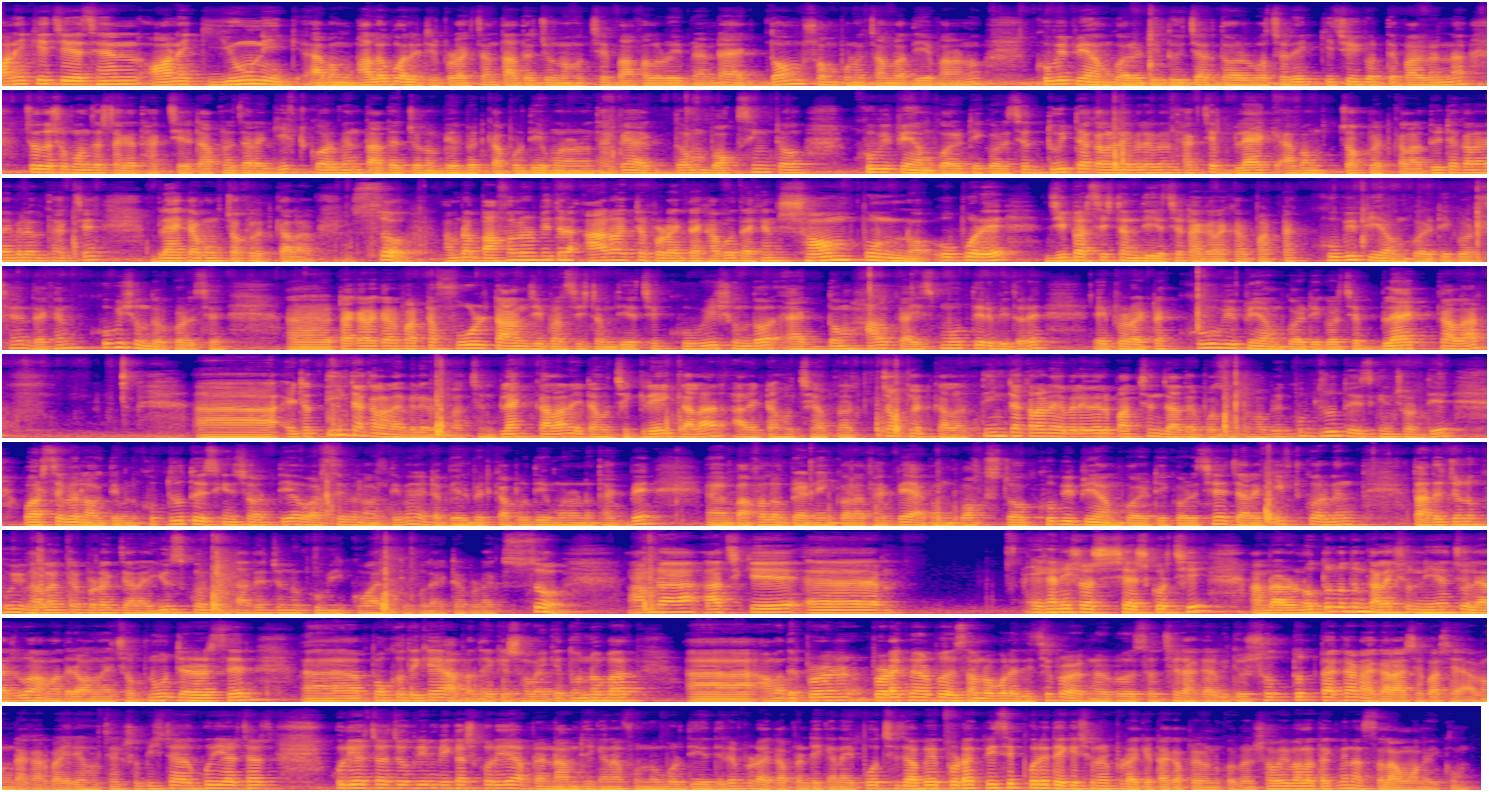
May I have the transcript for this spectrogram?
অনেকে চেয়েছেন অনেক ইউনিক এবং ভালো কোয়ালিটির প্রোডাক্ট চান, তাদের জন্য হচ্ছে বাফালোর এই ব্র্যান্ডটা একদম সম্পূর্ণ চামড়া দিয়ে বানানো। খুবই প্রিমিয়াম কোয়ালিটি দুই চার দশ বছরে কিছুই করতে পারবেন না। চোদ্দোশো পঞ্চাশ টাকায় থাকছে এটা। আপনার যারা গিফট করবেন, তাদের জন্য ভেলভেট কাপড় দিয়ে বানানো থাকবে। একদম বক্সিংটাও খুবই প্রিমিয়াম কোয়ালিটি করেছে। দুইটা কালার অ্যাভেলেবেল থাকছে ব্ল্যাক এবং চকলেট কালার দুইটা কালার অ্যাভেলেবেল থাকছে ব্ল্যাক এবং চকলেট কালার সো আমরা বাফালোর ভিতরে আরও একটা প্রোডাক্ট দেখাবো। দেখেন, সম্পূর্ণ উপরে জিপার সিস্টেম দিয়েছে টাকা রাখার পার্টটা খুবই প্রিমিয়াম কোয়ালিটি করেছে। দেখেন, খুবই সুন্দর করেছে। টাকা রাখার পার্টটা ফুল টান জিপার সিস্টেম দিয়েছে। খুবই সুন্দর, একদম হালকা স্মুথের ভিতরে এই প্রোডাক্টটা খুবই প্রিমিয়াম কোয়ালিটি করেছে। ব্ল্যাক কালার এটা তিনটা কালার অ্যাভেলেবেল পাচ্ছেন। ব্ল্যাক কালার এটা হচ্ছে গ্রে কালার আর এটা হচ্ছে আপনার চকলেট কালার তিনটা কালার অ্যাভেলেবেল পাচ্ছেন, যাদের পছন্দ হবে, খুব দ্রুত স্ক্রিনশট দিয়ে হোয়াটসঅ্যাপে লক দেবেন। খুব দ্রুত স্ক্রিনশট দিয়ে হোয়াটসঅ্যাপে লক দেবেন। এটা ভেলভেট কাপড় দিয়ে মোড়ানো থাকবে বাফালো ব্র্যান্ডিং করা থাকবে, এবং বক্সটাও খুবই প্রিমিয়াম কোয়ালিটি করেছে। যারা গিফট করবেন, তাদের জন্য খুবই ভালো একটা প্রোডাক্ট যারা ইউজ করবেন, তাদের জন্য খুবই কোয়ালিটিফুল একটা প্রোডাক্ট সো আমরা আজকে এখানেই শেষ- করছি। আমরা আরও নতুন নতুন কালেকশন নিয়ে চলে আসব আমাদের অনলাইন স্বপ্ন টেরার্সের পক্ষ থেকে। আপনাদেরকে সবাইকে ধন্যবাদ। আমাদের প্রোডাক্ট নেওয়ার প্রসেস আমরা বলে দিচ্ছি। প্রোডাক্ট নেওয়ার প্রসেস হচ্ছে ঢাকার ভিতরে সত্তর টাকা, ঢাকার আশেপাশে এবং ঢাকার বাইরে হচ্ছে একশো বিশ টাকা কুরিয়ার চার্জ কুরিয়ার চার্জ অগ্রিম বিকাশ করে আপনার নাম, ঠিকানা ফোন নম্বর দিয়ে দিলে প্রোডাক্ট আপনার ঠিকানায় পৌঁছে যাবে। প্রোডাক্ট রিসিভ করে দেখে শুনে প্রোডাক্টের টাকা পেমেন্ট করবেন। সবাই ভালো থাকবেন। আসসালামু আলাইকুম।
